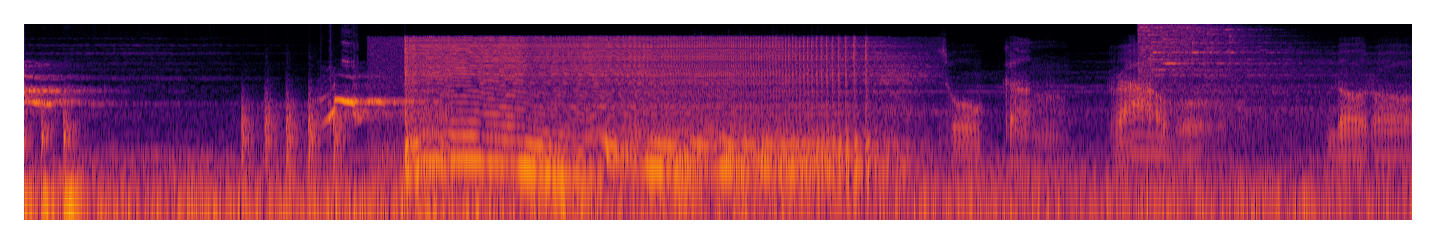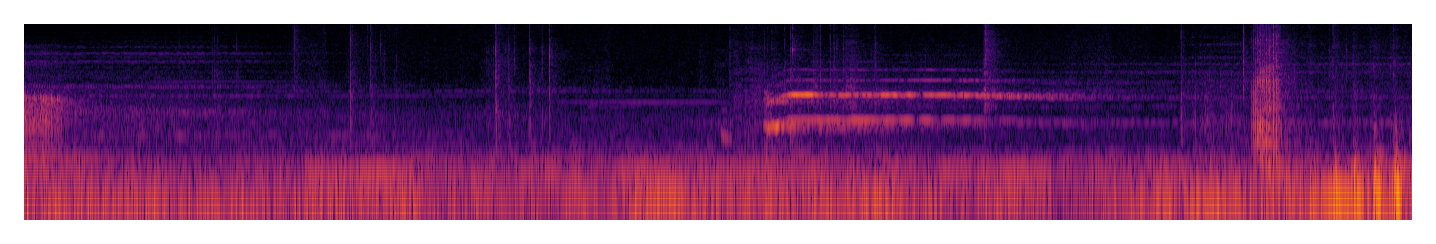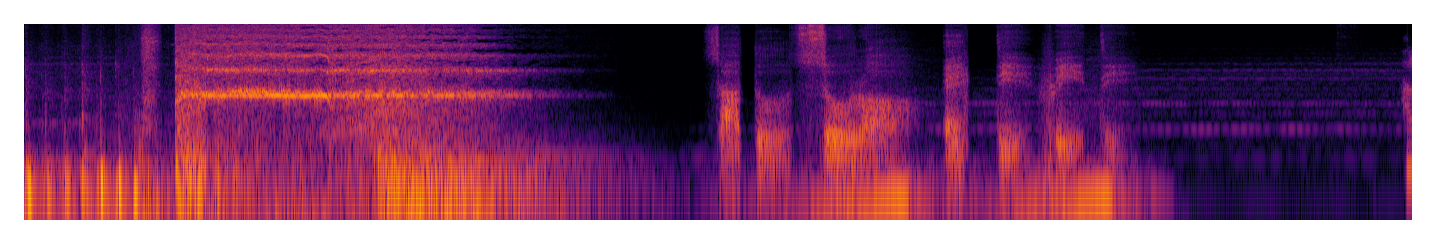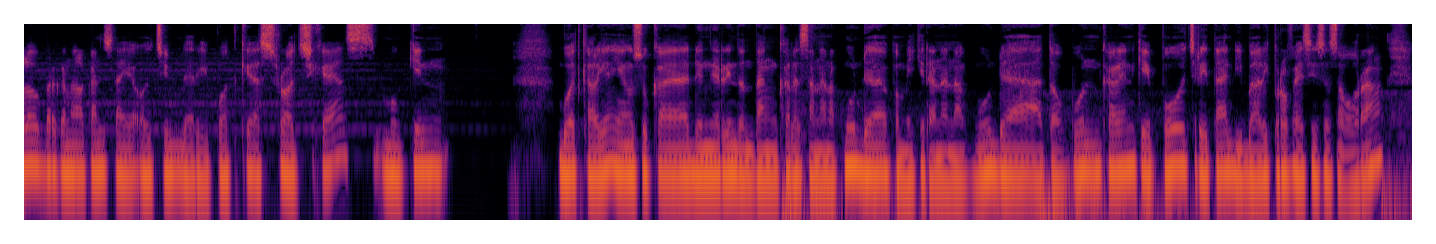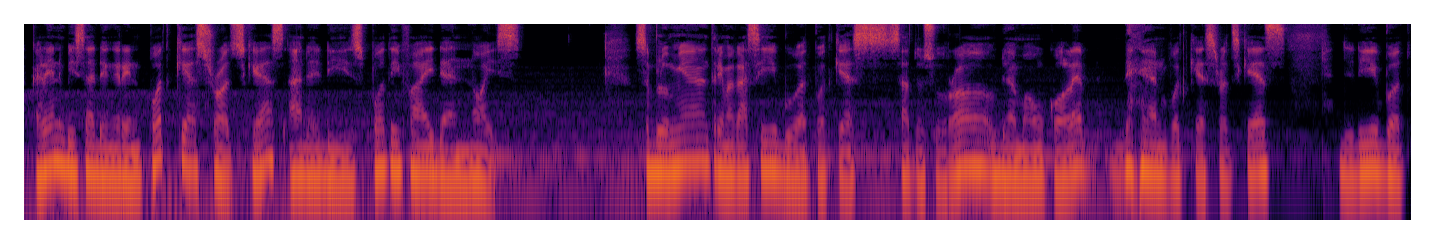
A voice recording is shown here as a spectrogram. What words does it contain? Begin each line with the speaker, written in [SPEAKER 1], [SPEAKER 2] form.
[SPEAKER 1] perkenalkan saya Ocim dari podcast Roachcast. Mungkin buat kalian yang suka dengerin tentang keresahan anak muda, pemikiran anak muda, ataupun kalian kepo cerita di balik profesi seseorang, kalian bisa dengerin podcast Roachcast ada di Spotify dan Noise. Sebelumnya terima kasih buat podcast Satu Suro udah mau collab dengan podcast Roachcast. Jadi buat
